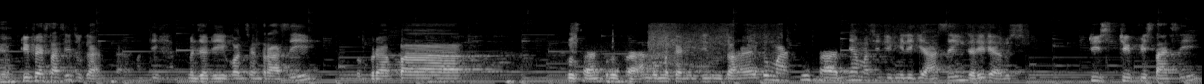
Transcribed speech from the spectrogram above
Yeah. Divestasi juga masih menjadi konsentrasi beberapa perusahaan-perusahaan pemegang izin usaha itu masih sahamnya masih dimiliki asing, jadi dia harus divestasi.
